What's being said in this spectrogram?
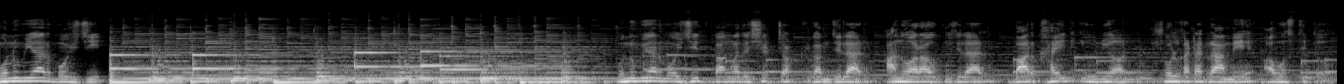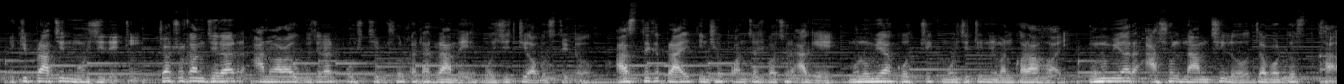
মনুমিয়ার মসজিদ। মনুমিয়ার মসজিদ বাংলাদেশের চট্টগ্রাম জেলার আনোয়ারা উপজেলার বারখাইন ইউনিয়ন শোলকাটা গ্রামে অবস্থিত। একটি প্রাচীন মসজিদ এটি। চট্টগ্রাম জেলার আনোয়ারা উপজেলার পশ্চিম সোলকাটা গ্রামে মসজিদটি অবস্থিত। আজ থেকে প্রায় তিনশো পঞ্চাশ বছর আগে মনুমিয়া কর্তৃক মসজিদটি নির্মাণ করা হয়। মনুমিয়ার আসল নাম ছিল জবরদস্ত খা।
